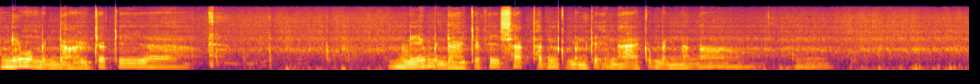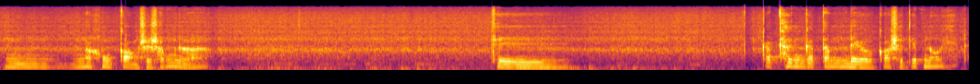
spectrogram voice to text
nếu mà mình đợi cho cái nếu mình đợi cho cái xác thân của mình, cái hình hài của mình nó nó nó không còn sự sống nữa, thì cả thân cả tâm đều có sự tiếp nối hết.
